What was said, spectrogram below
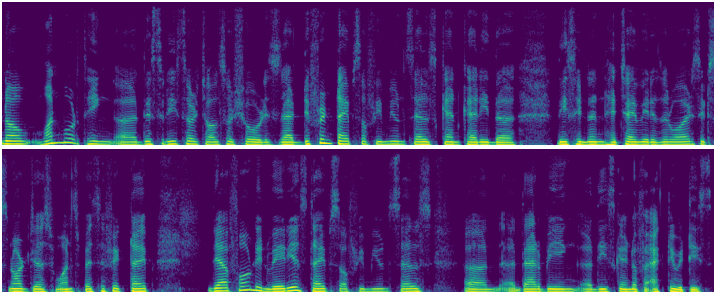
Now, one more thing uh, this research also showed is that different types of immune cells can carry the these hidden HIV reservoirs. It's not just one specific type. They are found in various types of immune cells, uh, there being uh, these kind of activities.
